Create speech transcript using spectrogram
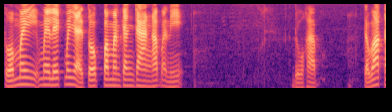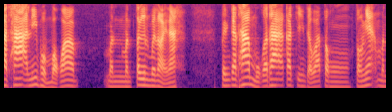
ตัวไม่ไม่เล็กไม่ใหญ่ตัวประมาณกลางๆ ครับ อันนี้ ดูครับ แต่ว่ากระทะอันนี้ผมบอกว่ามันมันตื้นไปหน่อยนะ เป็นกระทะหมูกระทะก็จริงแต่ว่าตรงตรงเนี้ยมัน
